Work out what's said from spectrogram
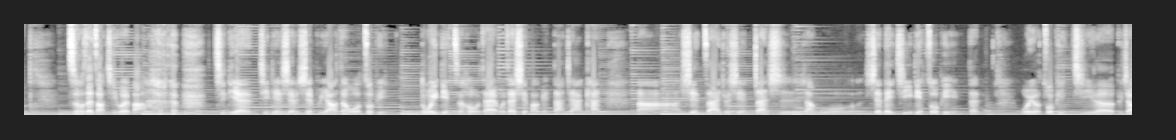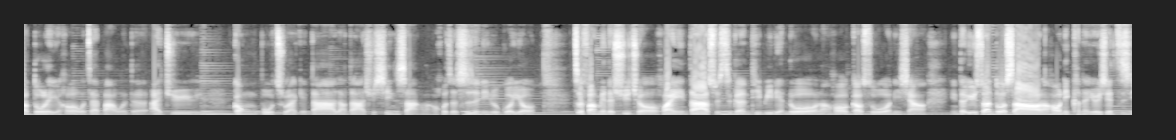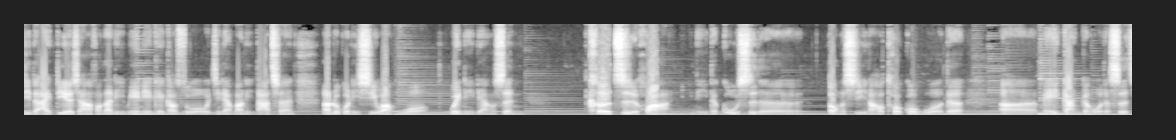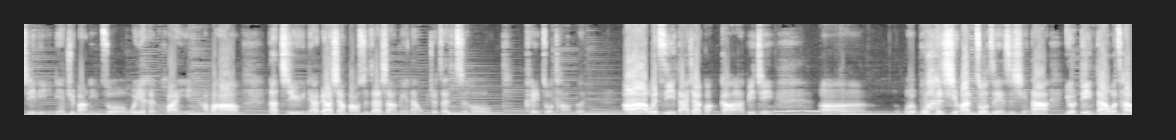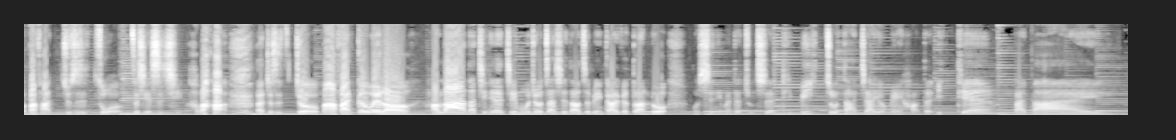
之后再找机会吧。今天今天先先不要，等我作品多一点之后，我再我再献宝给大家看。那现在就先暂时让我先累积一点作品，等我有作品集了比较多了以后，我再把我的 IG 公布出来给大家，让大家去欣赏。然后或者是你如果有这方面的需求，欢迎大家随时跟 TB 联络，然后告诉我你想你的预算多少，然后你可能有一些自己的 idea 想要放在里面，你也可以告诉我，我尽量帮你达成。那如果你希望我为你量身刻制化你的故事的东西，然后透过我的呃美感跟我的设计理念去帮你做，我也很欢迎，好不好？那至于你要不要想保持在上面，那我们就在之后可以做讨论。好啦，为自己打一下广告啦，毕竟呃我我很喜欢做这件事情，那有订单我才有办法就是做这些事情，好不好？那就是就麻烦各位喽。好啦，那今天的节目就暂时到这边告一个段落。我是你们的主持人 TB，祝大家有美好的一天，拜拜。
